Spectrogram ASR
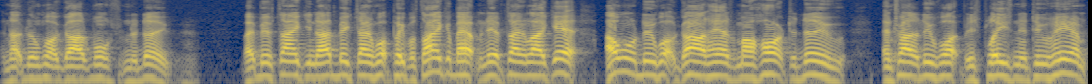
and not doing what God wants them to do. Maybe thinking, I'd be thinking what people think about me and everything like that. I want to do what God has my heart to do and try to do what is pleasing to Him,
